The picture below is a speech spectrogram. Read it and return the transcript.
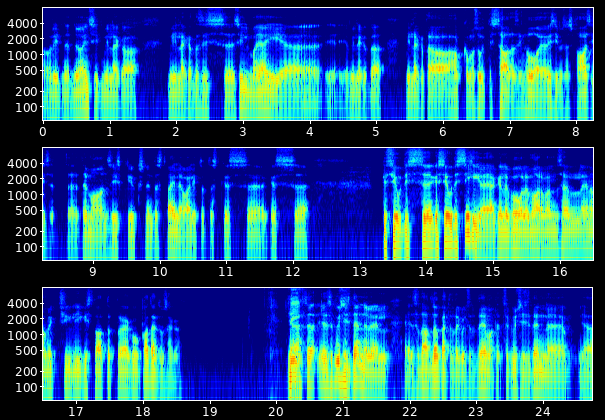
olid need nüansid, millega, millega ta siis silma jäi ja, ja millega ta millega ta hakkama suutis saada siin hooaja esimeses faasis, et tema on siiski üks nendest väljavalitutest, kes, kes kes jõudis, kes jõudis sihile ja kelle poole, ma arvan, seal enamik G-liigist vaatab praegu kadedusega. jah, sa, ja sa küsisid enne veel, sa tahad lõpetada küll seda teemat, et sa küsisid enne ja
